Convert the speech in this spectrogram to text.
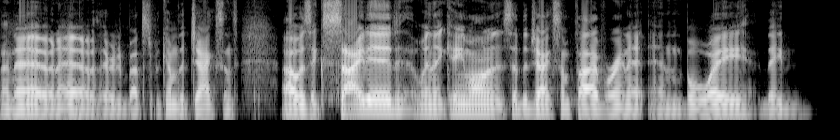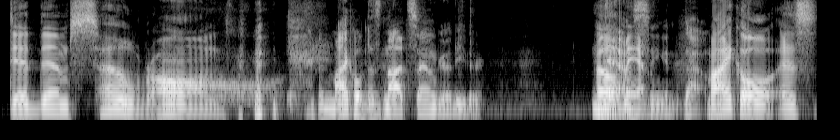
I know, I know. They're about to become the Jacksons. I was excited when it came on and it said the Jackson Five were in it, and boy, they did them so wrong. And Michael does not sound good either. Oh, No, man. Singing. no. Michael is,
